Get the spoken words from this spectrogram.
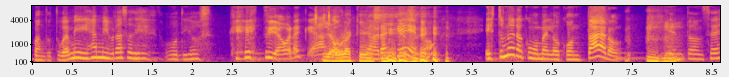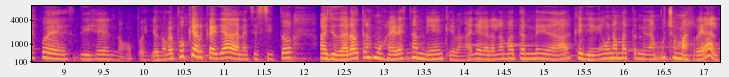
cuando tuve a mi hija en mis brazos, dije, oh Dios, ¿qué es esto? ¿Y ahora qué hago? ¿Y ahora qué? ¿Y ahora qué? ¿no? esto no era como me lo contaron. Y entonces pues dije, no, pues yo no me puedo quedar callada, necesito ayudar a otras mujeres también que van a llegar a la maternidad, que lleguen a una maternidad mucho más real,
